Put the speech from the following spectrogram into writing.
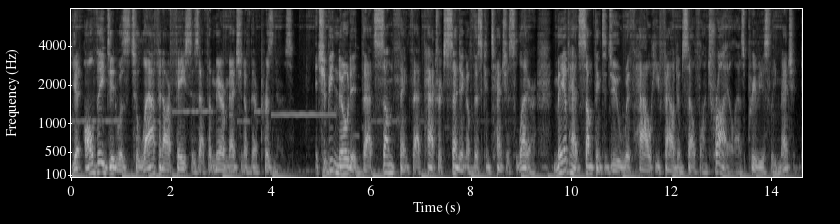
yet all they did was to laugh in our faces at the mere mention of their prisoners. It should be noted that some think that Patrick's sending of this contentious letter may have had something to do with how he found himself on trial, as previously mentioned.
